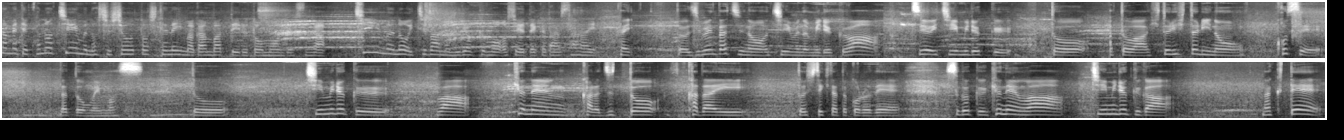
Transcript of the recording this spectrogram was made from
改めてこのチームの主将としてね今頑張っていると思うんですがチームの一番の魅力も教えてください。はい。と自分たちのチームの魅力は強いチーム力とあとは一人一人の個性だと思います。とチーム力は去年からずっと課題としてきたところですごく去年はチーム力がなくて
